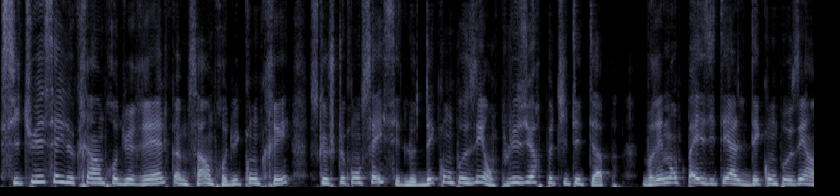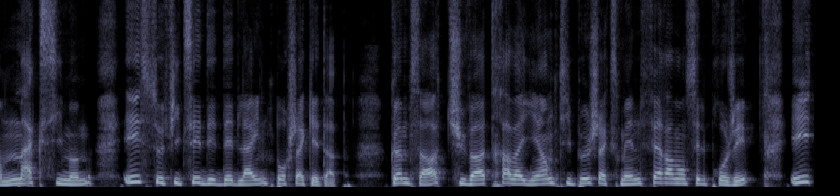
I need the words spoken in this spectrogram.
Si tu essayes de créer un produit réel comme ça, un produit concret, ce que je te conseille, c'est de le décomposer en plusieurs petites étapes. Vraiment pas hésiter à le décomposer un maximum et se fixer des deadlines pour chaque étape. Comme ça, tu vas travailler un petit peu chaque semaine, faire avancer le projet et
